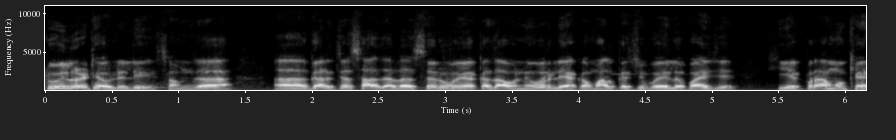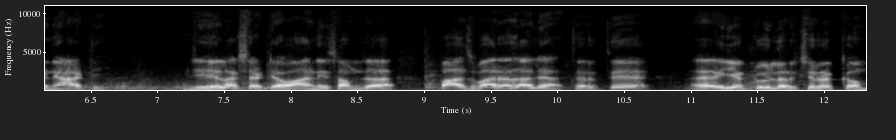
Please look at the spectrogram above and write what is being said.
टू व्हीलर ठेवलेली आहे. समजा अ, घरच्या साजाला सर्व एका दावणीवरली एका मालकाची बैल पाहिजे ही एक प्रामुख्याने आठ आहे. म्हणजे हे लक्षात ठेवा. आणि समजा पाच बाऱ्या झाल्या तर ते अ, एक टू व्हीलरची रक्कम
